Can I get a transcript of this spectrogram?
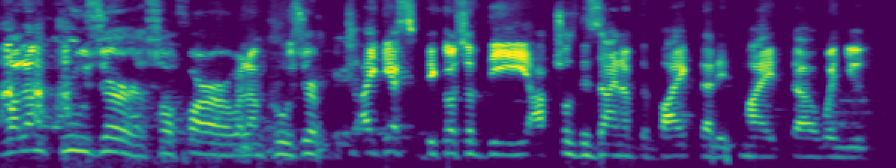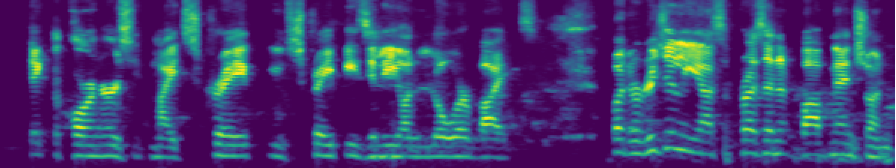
walang cruiser so far. Walang cruiser. I guess because of the actual design of the bike, that it might uh, when you take the corners, it might scrape. You scrape easily on lower bikes. But originally, as the President Bob mentioned,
